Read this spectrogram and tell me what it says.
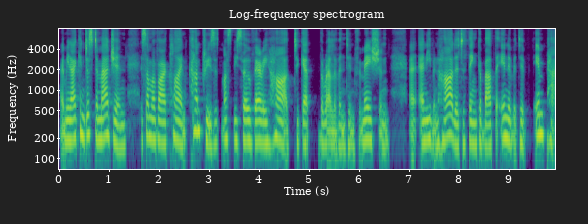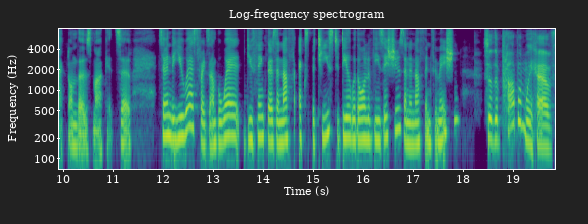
I mean, I can just imagine some of our client countries, it must be so very hard to get the relevant information and, and even harder to think about the innovative impact on those markets. So, so, in the US, for example, where do you think there's enough expertise to deal with all of these issues and enough information? So, the problem we have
